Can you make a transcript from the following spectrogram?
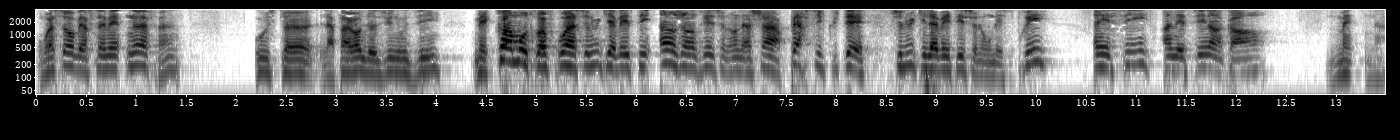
On voit ça au verset 29, hein, où la parole de Dieu nous dit, mais comme autrefois, celui qui avait été engendré selon la chair persécutait celui qui l'avait été selon l'esprit, ainsi en est-il encore maintenant.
